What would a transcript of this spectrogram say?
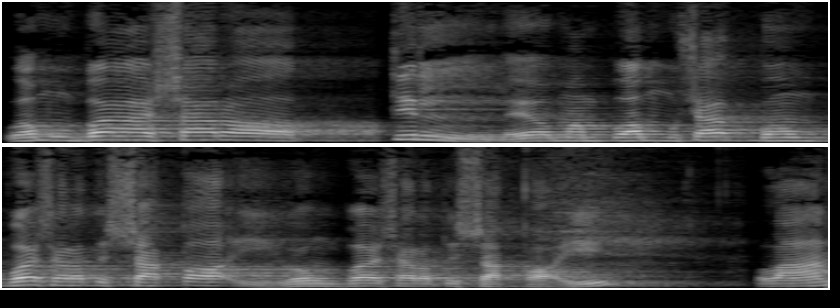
Wa mubasyaratil ya wa mubasyaratis syaqai wa mubasyaratis syaqai lan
